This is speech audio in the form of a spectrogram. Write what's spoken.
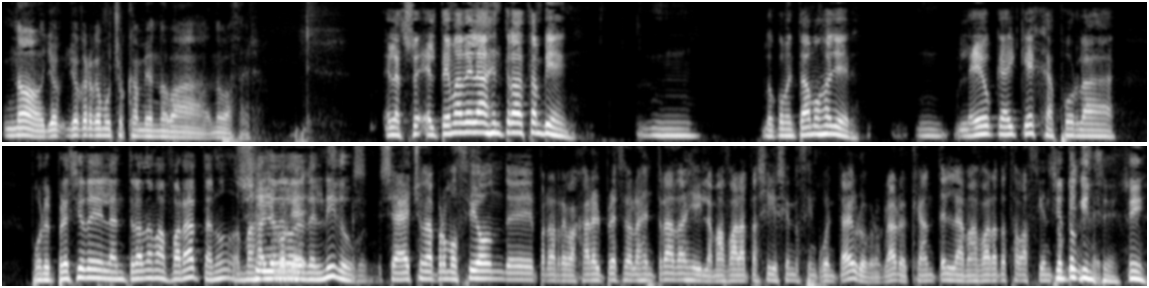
No, yo, yo creo que muchos cambios no va, no va a hacer. El, el tema de las entradas también. mm, lo comentábamos ayer. Mm, Leo que hay quejas por la por el precio de la entrada más barata, ¿no? Más Sí, allá de lo del nido. Se ha hecho una promoción de, para rebajar el precio de las entradas y la más barata sigue siendo 50 euros, pero claro, es que antes la más barata estaba a 115. 115, sí.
